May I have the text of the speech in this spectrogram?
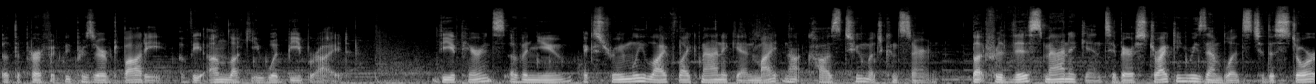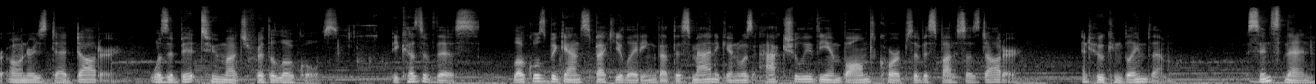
but the perfectly preserved body of the unlucky would be bride. The appearance of a new, extremely lifelike mannequin might not cause too much concern, but for this mannequin to bear striking resemblance to the store owner's dead daughter was a bit too much for the locals. Because of this, locals began speculating that this mannequin was actually the embalmed corpse of Esparza's daughter, and who can blame them? Since then,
